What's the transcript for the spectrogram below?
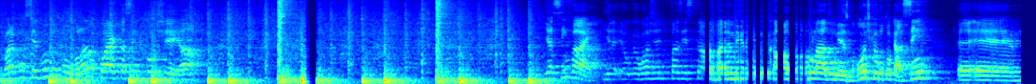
Agora com o segundo bumbo, lá no quarto tá sempre colcheia, ó. E assim vai. E eu, eu, gosto de fazer esse trabalho meio calculado mesmo. Onde que eu vou tocar? Sem, é, é,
